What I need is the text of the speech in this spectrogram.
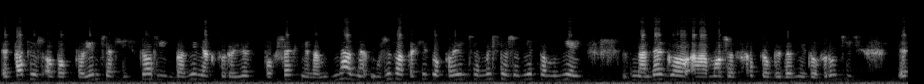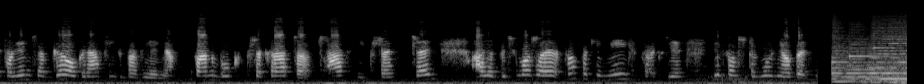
E, papież obok pojęcia historii zbawienia, które jest powszechnie nam znane, używa takiego pojęcia, myślę, że nieco mniej znanego, a może warto do niego wrócić, pojęcia geografii zbawienia. Pan Bóg przekracza czas i przestrzeń, ale być może są takie miejsca, gdzie jest on szczególnie obecny.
